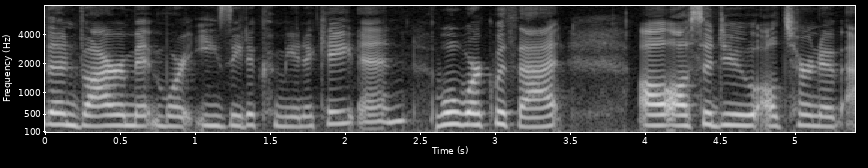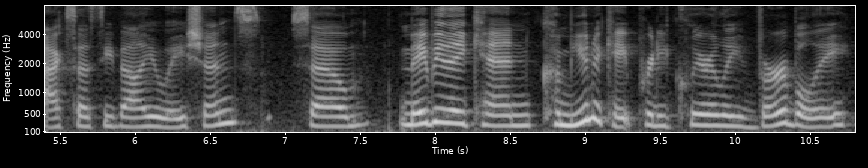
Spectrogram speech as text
the environment more easy to communicate in. We'll work with that. I'll also do alternative access evaluations. So maybe they can communicate pretty clearly verbally,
